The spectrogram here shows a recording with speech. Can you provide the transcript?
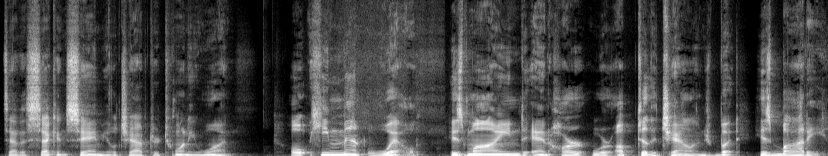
It's out of 2 Samuel chapter 21. Oh, he meant well. His mind and heart were up to the challenge, but his body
